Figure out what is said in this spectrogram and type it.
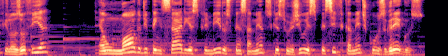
filosofia é um modo de pensar e exprimir os pensamentos que surgiu especificamente com os gregos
